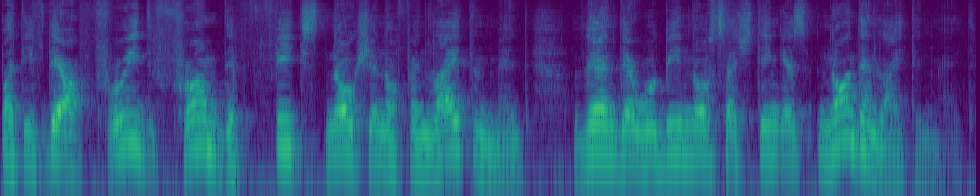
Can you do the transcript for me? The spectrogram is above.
But if they are freed from the fixed notion of enlightenment, then there will be no such thing as non enlightenment.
